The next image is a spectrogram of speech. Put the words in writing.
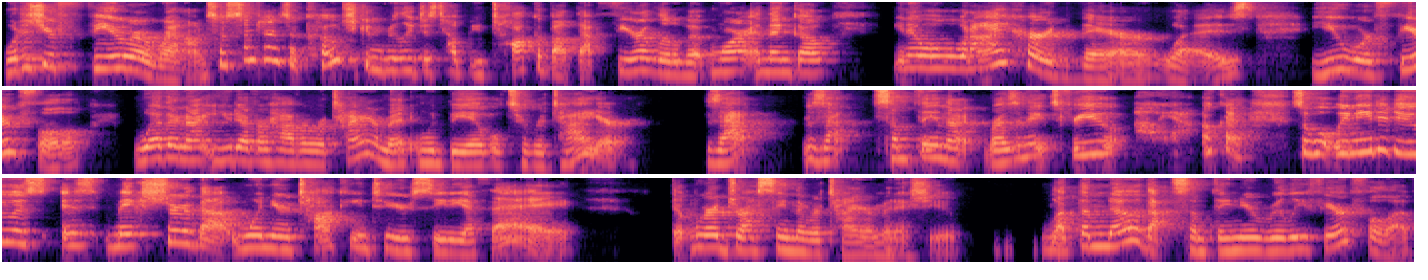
What is your fear around? So sometimes a coach can really just help you talk about that fear a little bit more and then go you know, well, what I heard there was you were fearful whether or not you'd ever have a retirement and would be able to retire. Is that is that something that resonates for you? Oh yeah. Okay. So what we need to do is is make sure that when you're talking to your CDFA that we're addressing the retirement issue. Let them know that's something you're really fearful of.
